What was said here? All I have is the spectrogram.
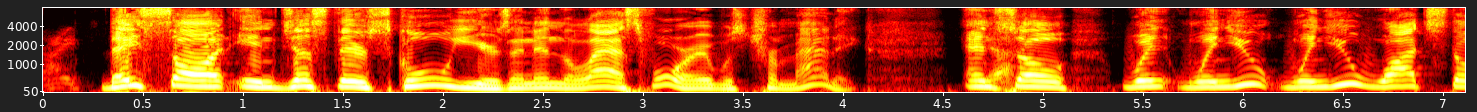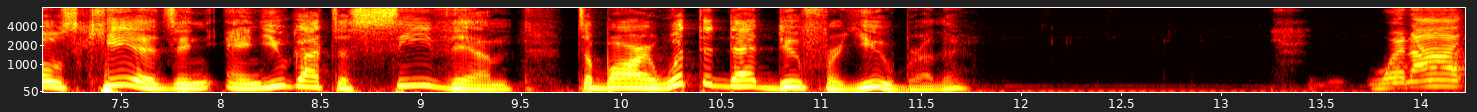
Right. They saw it in just their school years, and in the last four, it was traumatic. And Yeah. so when when you when you watch those kids and and you got to see them, Tabari, what did that do for you, brother? When I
